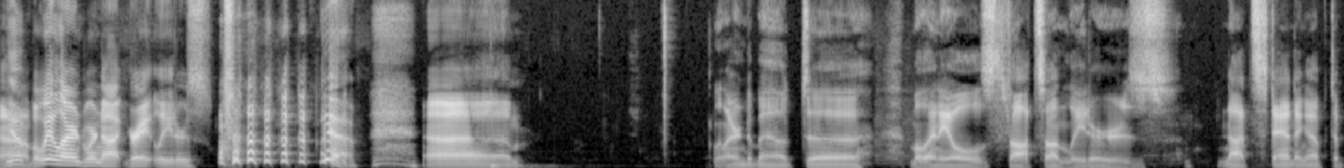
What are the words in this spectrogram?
Uh, Yep. But we learned we're not great leaders. Yeah. Um, we learned about uh, millennials' thoughts on leaders, not standing up to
